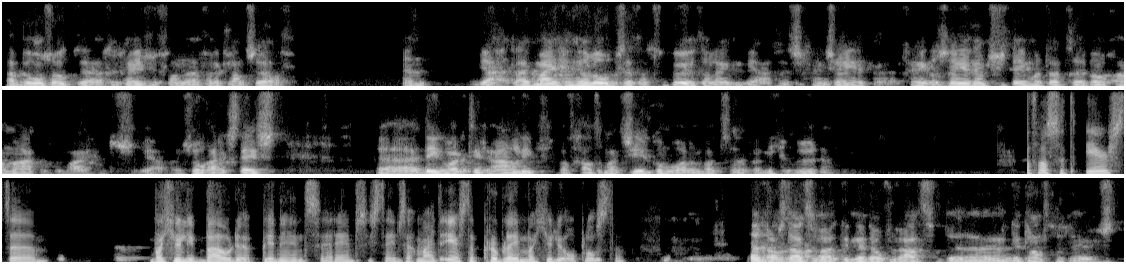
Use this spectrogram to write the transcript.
Maar bij ons ook de gegevens van, van de klant zelf. En ja, het lijkt mij heel logisch dat dat gebeurt. Alleen, ja, het is geen, geen CRM-systeem wat dat wil gaan maken voor mij. Dus ja, zo ga ik steeds dingen waar ik tegenaan liep, wat geautomatiseerd kon worden, wat, wat niet gebeurde. Wat was het eerste wat jullie bouwden binnen het CRM-systeem, zeg maar, het eerste probleem wat jullie oplosten? dat was dat waar ik het net over had, de, de klantgegevens.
